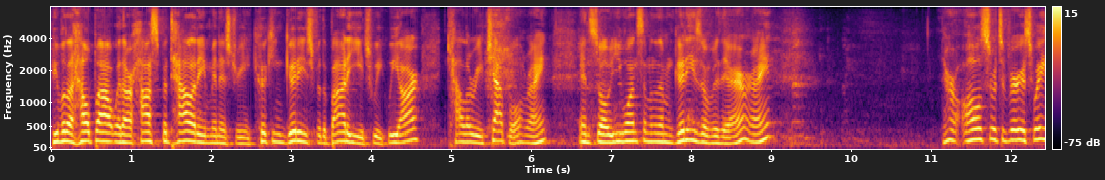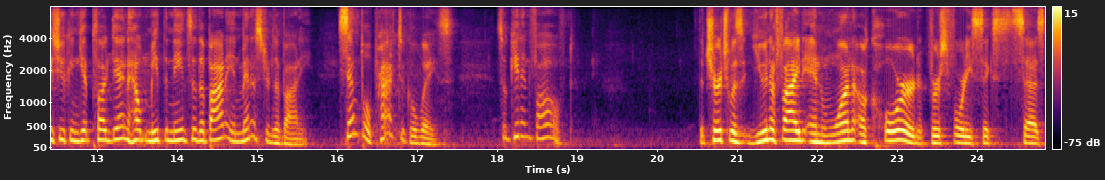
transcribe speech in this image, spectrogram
people to help out with our hospitality ministry, cooking goodies for the body each week. We are Calorie Chapel, right? And so you want some of them goodies over there, right? There are all sorts of various ways you can get plugged in, help meet the needs of the body, and minister to the body. Simple, practical ways. So get involved. The church was unified in one accord, verse 46 says.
